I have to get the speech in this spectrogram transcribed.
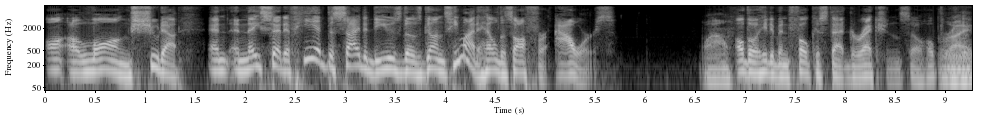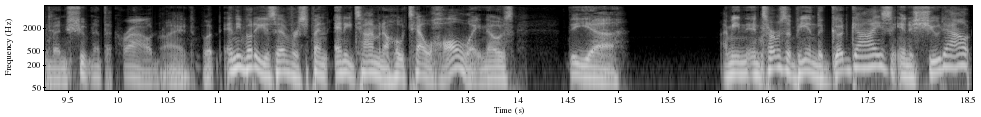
a long shootout. And and they said if he had decided to use those guns, he might have held us off for hours. Wow. Although he'd have been focused that direction, so hopefully he Right. wouldn't have been shooting at the crowd. Right. But anybody who's ever spent any time in a hotel hallway knows the uh I mean, in terms of being the good guys in a shootout,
